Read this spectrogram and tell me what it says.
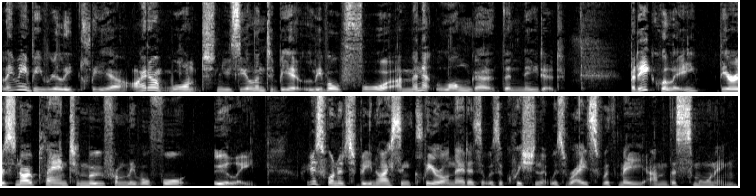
Let me be really clear. I don't want New Zealand to be at level four a minute longer than needed. But equally, there is no plan to move from level four early. I just wanted to be nice and clear on that as it was a question that was raised with me um, this morning.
